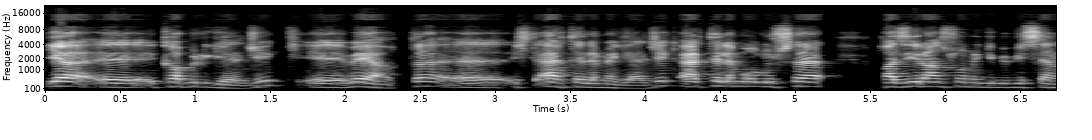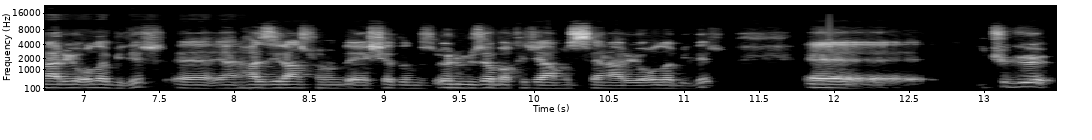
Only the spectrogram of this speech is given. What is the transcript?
ya e, kabul gelecek e, veyahut da e, işte erteleme gelecek. Erteleme olursa Haziran sonu gibi bir senaryo olabilir. E, yani Haziran sonunda yaşadığımız, önümüze bakacağımız senaryo olabilir. E, çünkü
